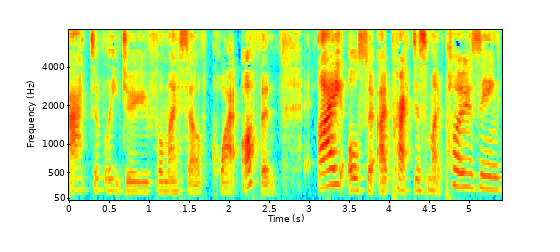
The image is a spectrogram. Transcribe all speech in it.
actively do for myself quite often. I also I practice my posing.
